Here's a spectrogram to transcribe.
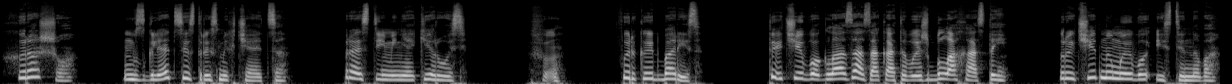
«Хорошо». Взгляд сестры смягчается. «Прости меня, Кирусь». «Фу», – фыркает Борис. «Ты чего глаза закатываешь, блохастый?» Рычит на моего истинного.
